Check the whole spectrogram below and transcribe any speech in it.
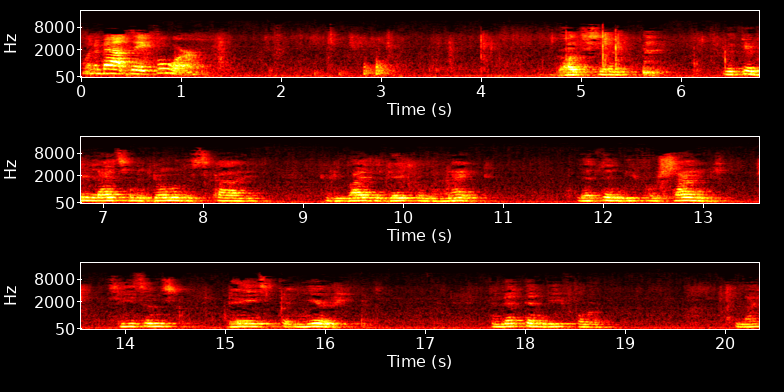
What about day four? God said, Let there be lights in the dome of the sky to divide the day from the night. Let them be for signs, seasons, days, and years. And let them be for light,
